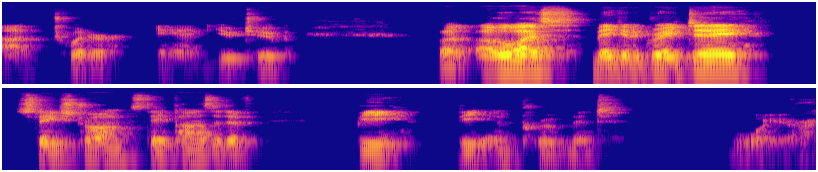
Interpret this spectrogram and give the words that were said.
on Twitter and YouTube. But otherwise, make it a great day. Stay strong, stay positive, be the improvement warrior.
